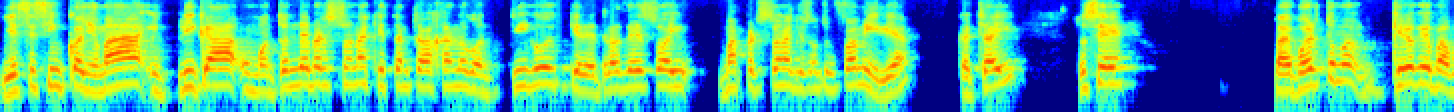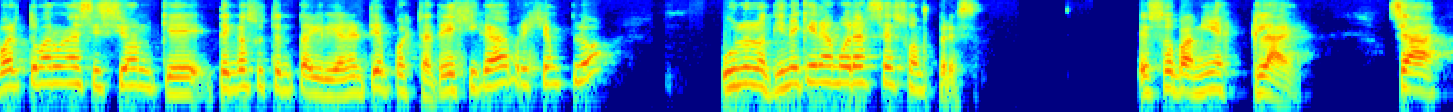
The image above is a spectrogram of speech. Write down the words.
Y ese cinco años más implica un montón de personas que están trabajando contigo y que detrás de eso hay más personas que son tu familia, ¿cachai? Entonces, para poder tomar, creo que para poder tomar una decisión que tenga sustentabilidad en el tiempo estratégica, por ejemplo, uno no tiene que enamorarse de su empresa. Eso para mí es clave. O sea,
